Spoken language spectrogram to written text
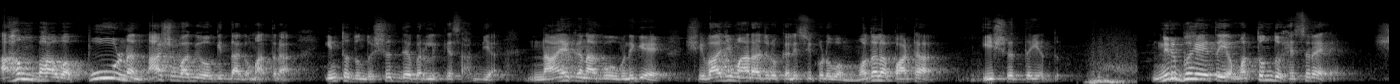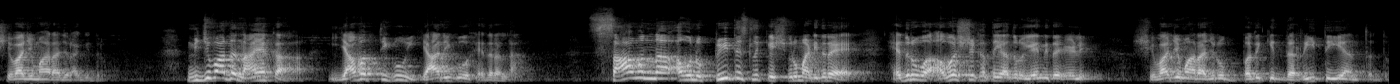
ಅಹಂಭಾವ ಪೂರ್ಣ ನಾಶವಾಗಿ ಹೋಗಿದ್ದಾಗ ಮಾತ್ರ ಇಂಥದ್ದೊಂದು ಶ್ರದ್ಧೆ ಬರಲಿಕ್ಕೆ ಸಾಧ್ಯ. ನಾಯಕನಾಗುವವನಿಗೆ ಶಿವಾಜಿ ಮಹಾರಾಜರು ಕಲಿಸಿಕೊಡುವ ಮೊದಲ ಪಾಠ ಈ ಶ್ರದ್ಧೆಯದ್ದು. ನಿರ್ಭಯತೆಯ ಮತ್ತೊಂದು ಹೆಸರೇ ಶಿವಾಜಿ ಮಹಾರಾಜರಾಗಿದ್ದರು ನಿಜವಾದ ನಾಯಕ ಯಾವತ್ತಿಗೂ ಯಾರಿಗೂ ಹೆದರಲ್ಲ. ಸಾವನ್ನ ಅವನು ಪ್ರೀತಿಸಲಿಕ್ಕೆ ಶುರು ಮಾಡಿದರೆ ಹೆದರುವ ಅವಶ್ಯಕತೆಯಾದರೂ ಏನಿದೆ ಹೇಳಿ? ಶಿವಾಜಿ ಮಹಾರಾಜರು ಬದುಕಿದ್ದ ರೀತಿಯೇ ಅಂತದ್ದು.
